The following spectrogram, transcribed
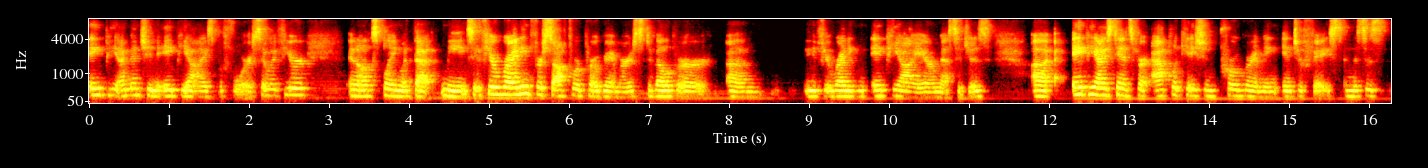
API, I mentioned APIs before. So if you're, and I'll explain what that means. If you're writing for software programmers, developer, um, if you're writing API error messages, uh, API stands for Application Programming Interface, and this is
